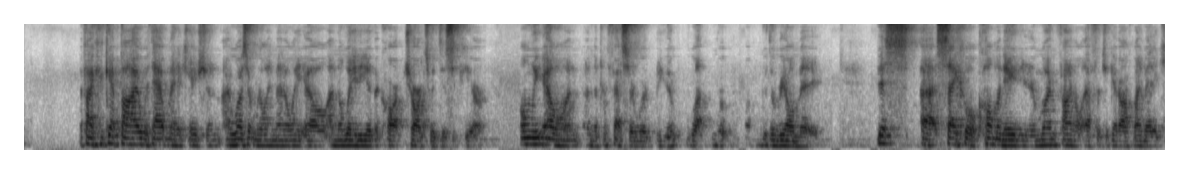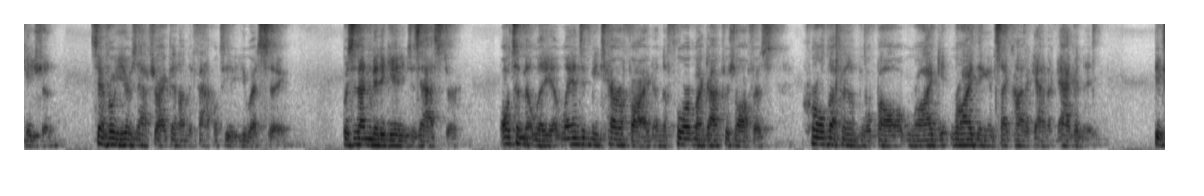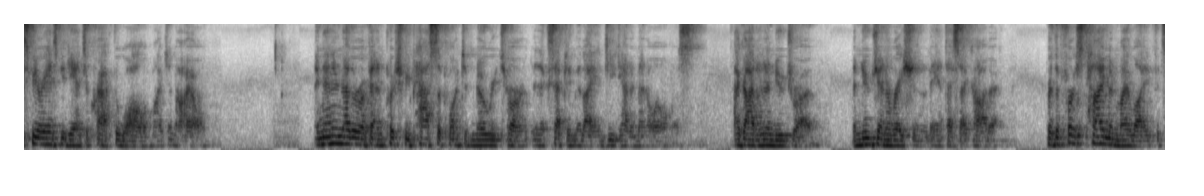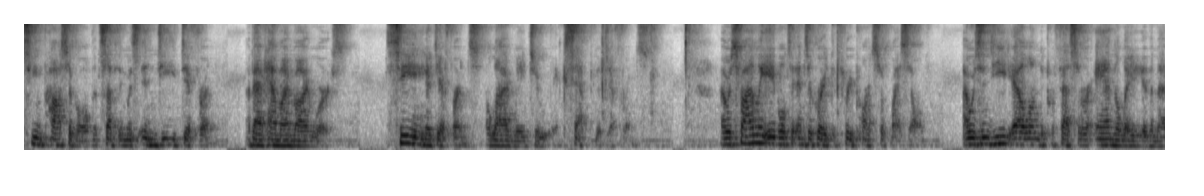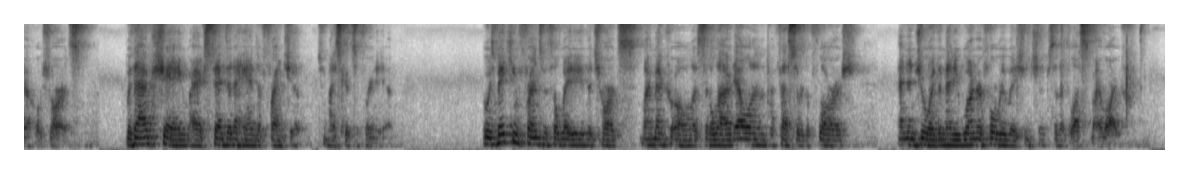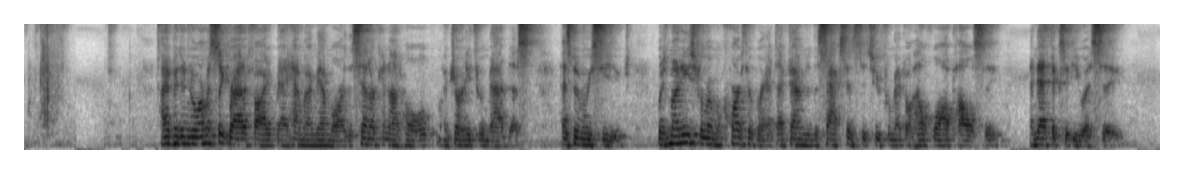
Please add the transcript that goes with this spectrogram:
If I could get by without medication, I wasn't really mentally ill and the lady of the car- charts would disappear. Only Elyn and the professor would be the, the real me. This uh, cycle culminated in one final effort to get off my medication several years after I'd been on the faculty at USC. It was an unmitigated disaster. Ultimately, it landed me terrified on the floor of my doctor's office, curled up in a ball, writhing in psychotic agony. The experience began to crack the wall of my denial. And then another event pushed me past the point of no return in accepting that I indeed had a mental illness. I got on a new drug, a new generation of antipsychotic. For the first time in my life, it seemed possible that something was indeed different about how my mind works. Seeing a difference allowed me to accept the difference. I was finally able to integrate the three parts of myself. I was indeed Elyn, the professor, and the lady of the medical charts. Without shame, I extended a hand of friendship to my schizophrenia. It was making friends with the lady of the charts, my mental illness, that allowed Elyn and the professor to flourish and enjoy the many wonderful relationships that have blessed my life. I have been enormously gratified by how my memoir, The Center Cannot Hold, My Journey Through Madness, has been received with monies from a MacArthur grant, I founded the Saks Institute for Mental Health Law Policy and Ethics at USC.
